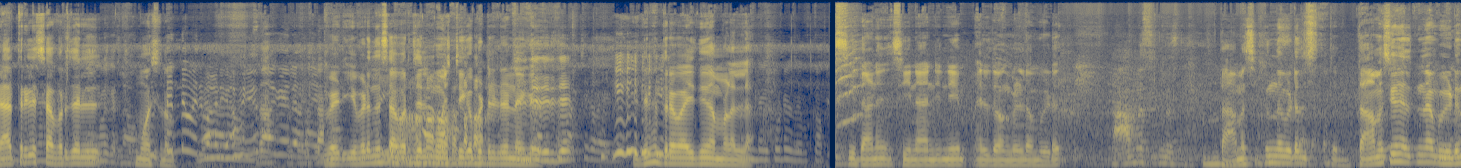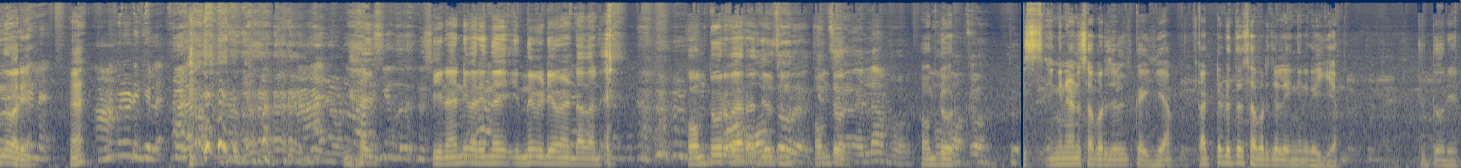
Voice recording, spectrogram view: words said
രാത്രിയിൽ സവർജൽ മോഷണം ഇവ- ഇവിടുന്ന് സവർജൽ മോഷ്ടിക്കപ്പെട്ടിട്ടുണ്ടെങ്കിൽ ഇതിന് ഉത്തരവാദിത്യം നമ്മളല്ല. ഇതാണ് സീനാന്റിന്റെയും എൽദോങ്കളുടെയും വീട്. താമസിക്കുന്ന വീട് താമസിക്കുന്ന സ്ഥലത്തിന് വീട് എന്ന് പറയാം സീനാന്റി പറയുന്നത് ഇന്ന് വീഡിയോ വേണ്ടെന്നാണ്. ഹോം ടൂർ വേറെ ദിവസം ഹോം ടൂർ. ഹോം ടൂർ. എങ്ങനെയാണ് സബർജൽ കഴിക്കുക? കട്ടെടുത്ത സബർജൽ എങ്ങനെ കഴിക്കാം ട്യൂട്ടോറിയൽ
